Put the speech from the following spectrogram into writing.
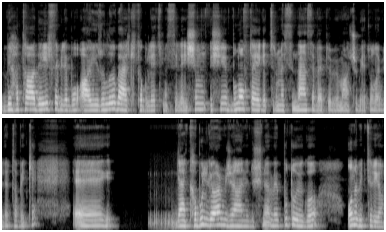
bir hata değilse bile bu ayrılığı belki kabul etmesiyle işim işi bu noktaya getirmesinden sebeple bir mahcubiyet olabilir tabii ki e, yani kabul görmeyeceğini düşünüyor ve bu duygu onu bitiriyor.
